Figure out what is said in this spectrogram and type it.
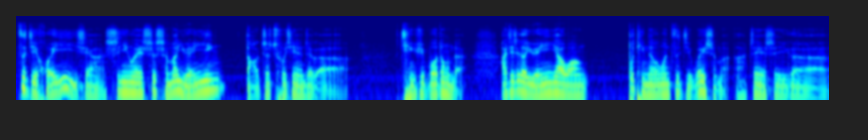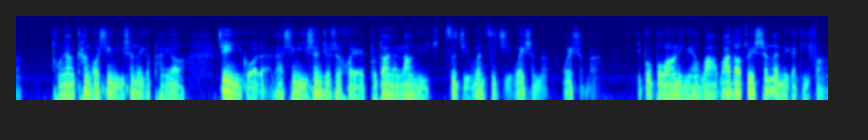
自己回忆一下，是因为是什么原因导致出现这个。情绪波动的，而且这个原因要往不停的问自己为什么啊？这也是一个同样看过心理医生的一个朋友建议过的。那心理医生就是会不断的让你自己问自己为什么？为什么？一步步往里面挖，挖到最深的那个地方，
